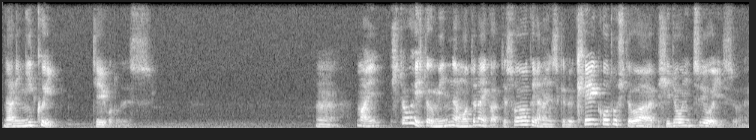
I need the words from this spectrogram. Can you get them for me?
なりにくいっていうことです。うん。まあ、人がいい人がみんな持てないかってそういうわけじゃないんですけど、傾向としては非常に強いですよね。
